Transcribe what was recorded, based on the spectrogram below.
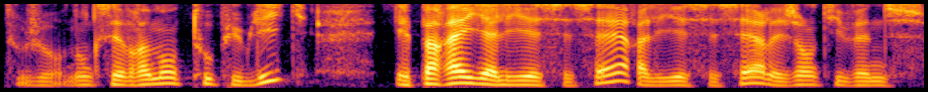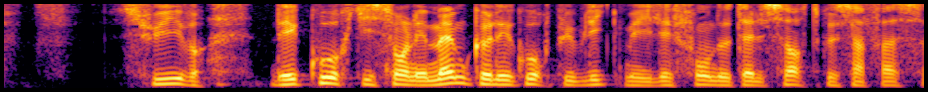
toujours. Donc c'est vraiment tout public. Et pareil à l'ISSR. À l'ISSR, les gens qui viennent suivre des cours qui sont les mêmes que les cours publics, mais ils les font de telle sorte que ça fasse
